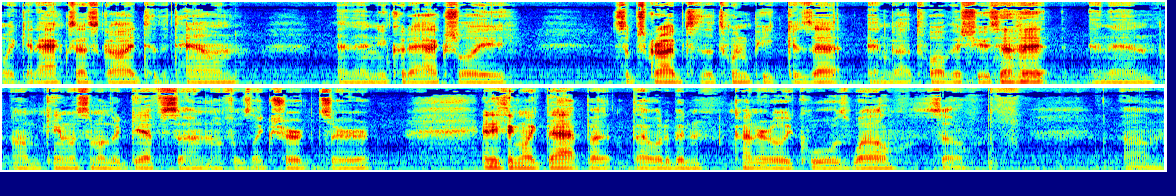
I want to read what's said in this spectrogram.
like an access guide to the town and then you could actually subscribe to the Twin Peak Gazette and got 12 issues of it and then um, came with some other gifts. I don't know if it was like shirts or anything like that, but that would have been kind of really cool as well. So, um,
